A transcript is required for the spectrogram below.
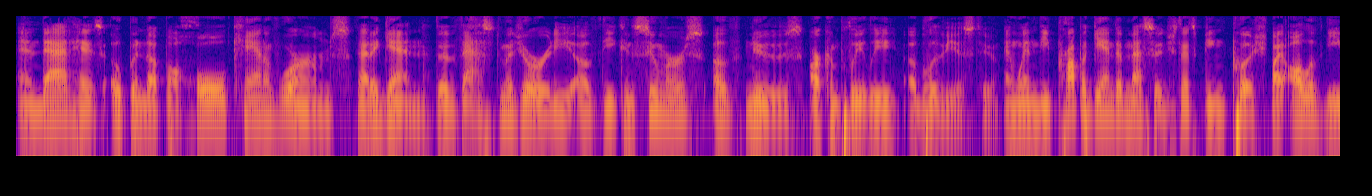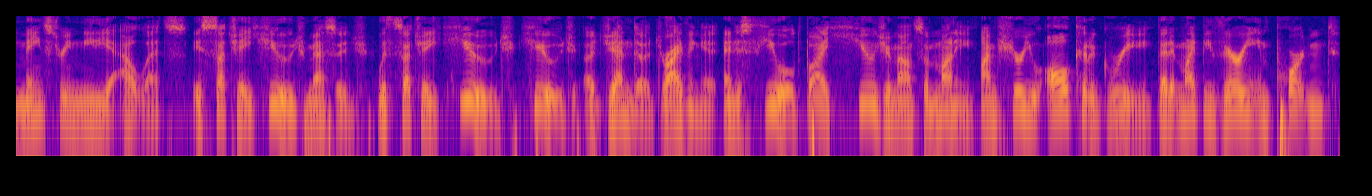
And that has opened up a whole whole can of worms that, again, the vast majority of the consumers of news are completely oblivious to. And when the propaganda message that's being pushed by all of the mainstream media outlets is such a huge message with such a huge, huge agenda driving it and is fueled by huge amounts of money, I'm sure you all could agree that it might be very important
